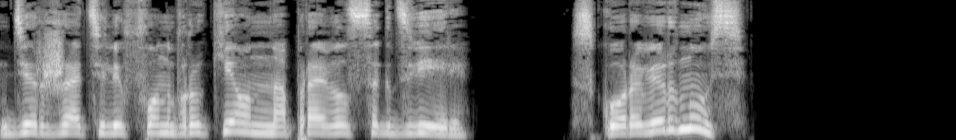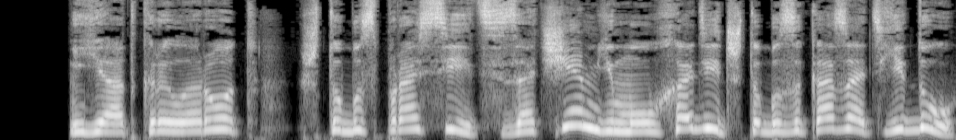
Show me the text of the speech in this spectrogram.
Держа телефон в руке, он направился к двери. Скоро вернусь. Я открыла рот, чтобы спросить, зачем ему уходить, чтобы заказать еду.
